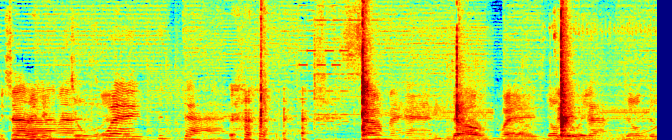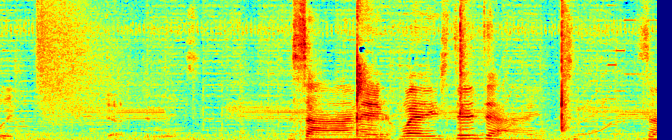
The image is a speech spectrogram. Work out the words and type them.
It's a really Dumb way to die. so many dumb no, ways don't to do it. die. Don't do it. Don't do it. Sonic ways to die. So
